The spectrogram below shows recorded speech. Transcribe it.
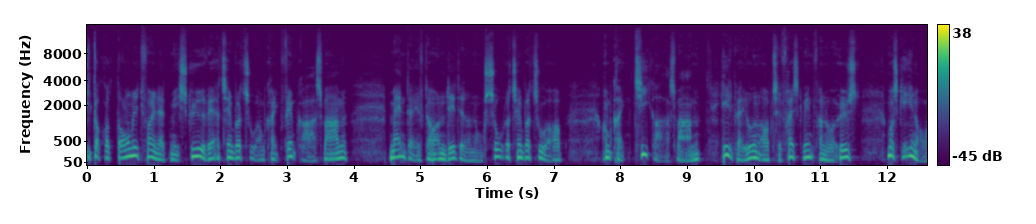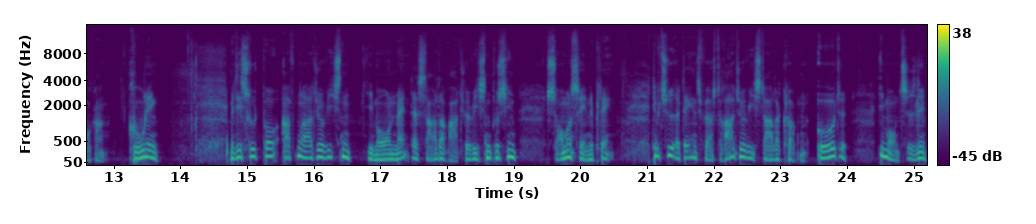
I Dogodormit for i nat med skyet vejr temperatur omkring 5 graders varme. Mandag efterhånden lidt eller nogle sol og temperatur op omkring 10 graders varme. Hele perioden op til frisk vind fra nordøst, måske en overgang. Cooling. Men det er slut på Aftenradiovisen. I morgen mandag starter radioavisen på sin sommersendeplan. Det betyder, at dagens første radioavis starter klokken 8 i morgen tidlig.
